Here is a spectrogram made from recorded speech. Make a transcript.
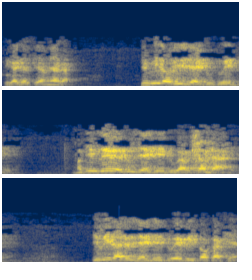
ဒီကကြဆရာများကပြုပြီးတော့ဒီကြိုက်သူတွေးနေတယ်မပြုသေးတဲ့သူကြိုက်တွေသူကတောင့်တနေတယ်ပြုပြီးသားသူကြိုက်တွေတွေးပြီးသောကဖြစ်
